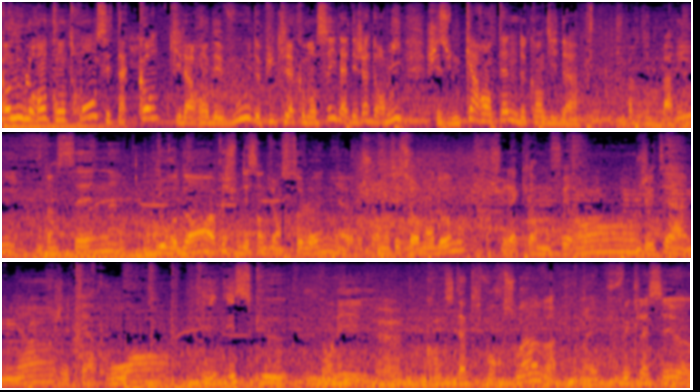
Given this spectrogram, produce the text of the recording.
Quand nous le rencontrons, c'est à Caen qu'il a rendez-vous. Depuis qu'il a commencé, il a déjà dormi chez une quarantaine de candidats. Je suis parti de Paris, Vincennes, Dourdan. Après, je suis descendu en Sologne. Je suis remonté sur Vendôme. Je suis allé à Clermont-Ferrand. J'ai été à Amiens. J'ai été à Rouen. Et est-ce que dans les euh, candidats qui vous reçoivent, vous pouvez classer euh,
